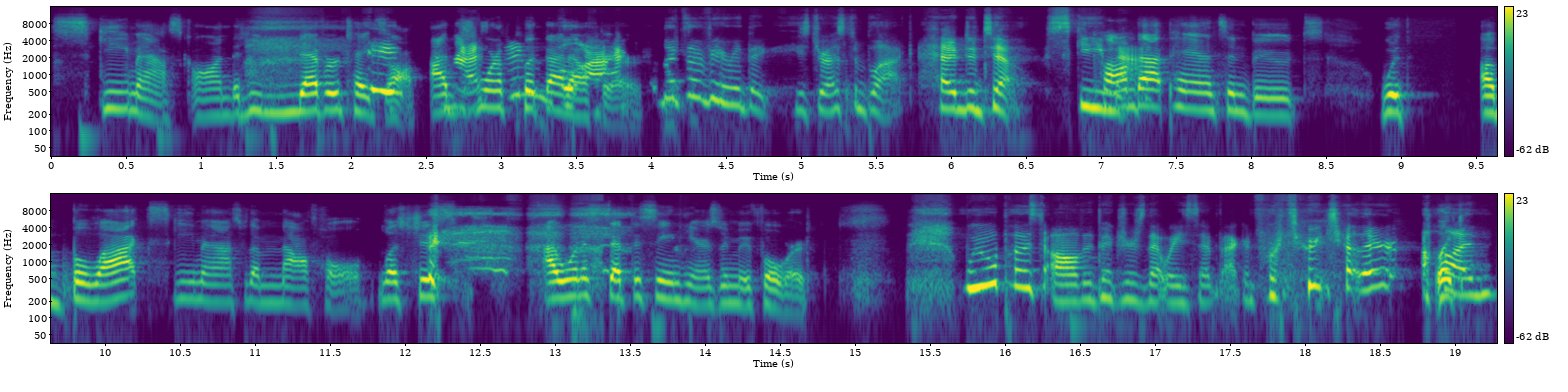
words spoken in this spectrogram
ski mask on that he never takes off. I just want to put that out black. there. That's my favorite thing. He's dressed in black, head to toe, ski mask. Combat pants and boots with a black ski mask with a mouth hole. Let's just I want to set the scene here as we move forward. We will post all the pictures that we sent back and forth to each other Like- on.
